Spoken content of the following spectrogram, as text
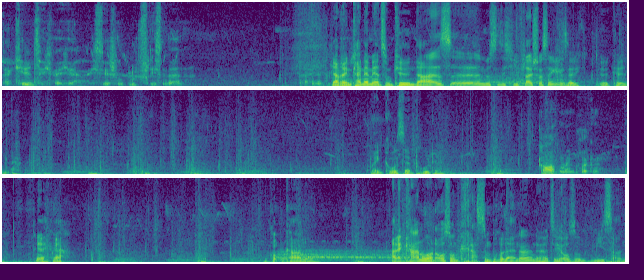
Da killen sich welche. Ich sehe schon Blut fließen da hinten. Ja, wenn keiner mehr zum Killen da ist, äh, müssen sich die Fleischfresser gegenseitig äh, killen. Mein großer Bruder. Komm auf meinen Rücken. Ja, ja. Hier kommt ein Kano. Ah, der Kano hat auch so einen krassen Brüller, ne? Der hört sich auch so mies an.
